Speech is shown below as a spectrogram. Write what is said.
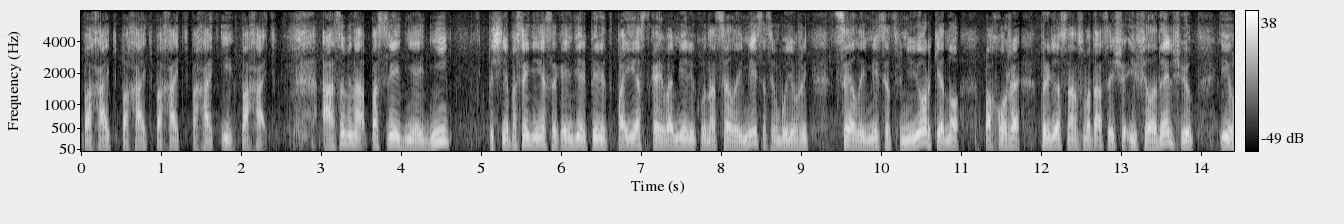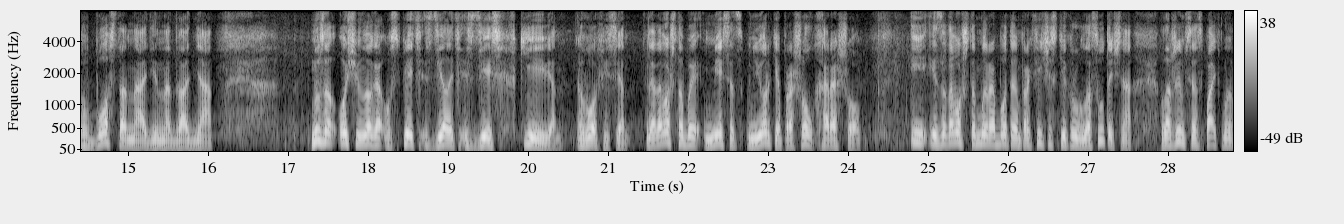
пахать, пахать, пахать, пахать и пахать. А особенно последние дни – точнее, последние несколько недель перед поездкой в Америку на целый месяц, и мы будем жить целый месяц в Нью-Йорке, но, похоже, придется нам смотаться еще и в Филадельфию, и в Бостон на один, на два дня. Нужно очень много успеть сделать здесь, в Киеве, в офисе, для того, чтобы месяц в Нью-Йорке прошел хорошо. И из-за того, что мы работаем практически круглосуточно, ложимся спать мы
